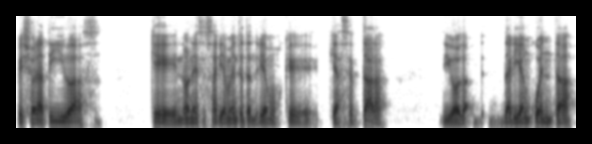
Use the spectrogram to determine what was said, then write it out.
peyorativas que no necesariamente tendríamos que, aceptar. Digo, darían cuenta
